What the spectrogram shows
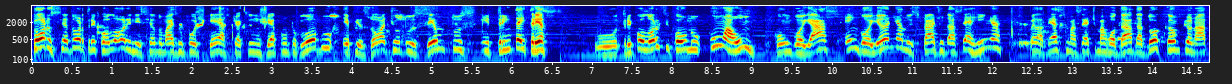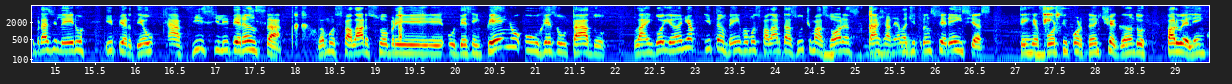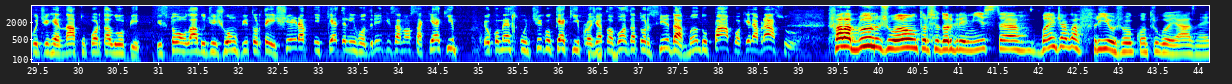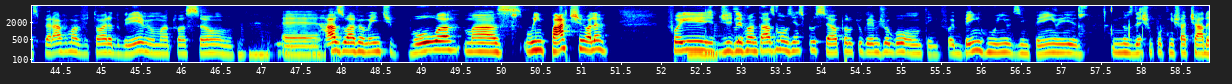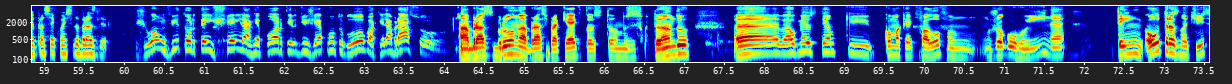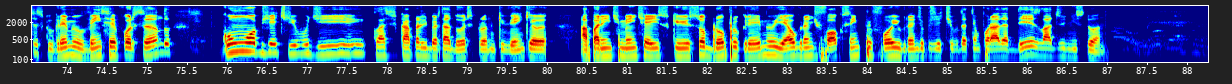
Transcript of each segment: Torcedor Tricolor, iniciando mais um podcast aqui em Gé. Globo, episódio 233. O Tricolor ficou no 1 a 1 com o Goiás em Goiânia, no estádio da Serrinha, pela 17ª rodada do Campeonato Brasileiro e perdeu a vice-liderança. Vamos falar sobre o desempenho, o resultado lá em Goiânia e também vamos falar das últimas horas da janela de transferências tem reforço importante chegando para o elenco de Renato Portaluppi. Estou ao lado de João Vitor Teixeira e Ketelin Rodrigues, a nossa Kek. Eu começo contigo, Kek, projeto A Voz da Torcida. Manda o papo, aquele abraço. Fala, Bruno, João, torcedor gremista. Banho de água fria o jogo contra o Goiás, né? Esperava uma vitória do Grêmio, uma atuação é, razoavelmente boa, mas o empate, olha, foi de levantar as mãozinhas para o céu pelo que o Grêmio jogou ontem. Foi bem ruim o desempenho e nos deixa um pouquinho chateado para a sequência do brasileiro. João Vitor Teixeira, repórter de Gé. Globo, aquele abraço. Um abraço, Bruno, um abraço para a Keck, todos estão nos escutando. É, ao mesmo tempo que, como a Keck falou, foi um, um, jogo ruim, né? Tem outras notícias que o Grêmio vem se reforçando com o objetivo de classificar para a Libertadores para o ano que vem, que eu Aparentemente é isso que sobrou para o Grêmio e é o grande foco, sempre foi o grande objetivo da temporada desde lá do início do ano.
